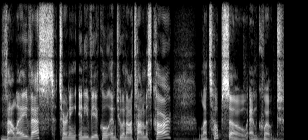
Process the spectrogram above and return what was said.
valet vests, turning any vehicle into an autonomous car? Let's hope so, end quote.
